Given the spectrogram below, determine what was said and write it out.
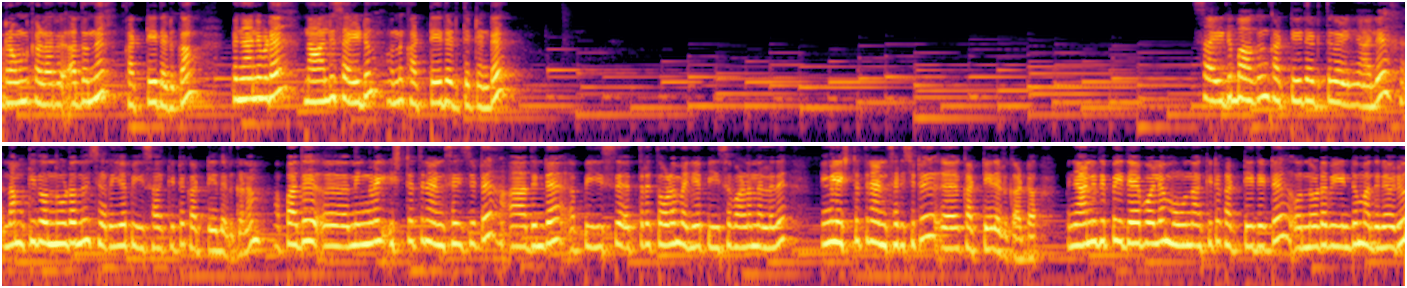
ബ്രൗൺ കളർ അതൊന്ന് കട്ട് ചെയ്തെടുക്കാം. അപ്പം ഞാനിവിടെ നാല് സൈഡും ഒന്ന് കട്ട് ചെയ്തെടുത്തിട്ടുണ്ട്. സൈഡ് ഭാഗം കട്ട് ചെയ്തെടുത്ത് കഴിഞ്ഞാൽ നമുക്കിതൊന്നുകൂടെ ഒന്ന് ചെറിയ പീസാക്കിയിട്ട് കട്ട് ചെയ്തെടുക്കണം. അപ്പോൾ അത് നിങ്ങളുടെ ഇഷ്ടത്തിനനുസരിച്ചിട്ട് അതിന്റെ പീസ് എത്രത്തോളം വലിയ പീസ് വേണം എന്നുള്ളത് നിങ്ങളുടെ ഇഷ്ടത്തിനനുസരിച്ചിട്ട് കട്ട് ചെയ്തെടുക്കാം കേട്ടോ അപ്പോൾ ഞാനിതിപ്പോൾ ഇതേപോലെ മൂന്നാക്കിയിട്ട് കട്ട് ചെയ്തിട്ട് ഒന്നുകൂടെ വീണ്ടും അതിനെ ഒരു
